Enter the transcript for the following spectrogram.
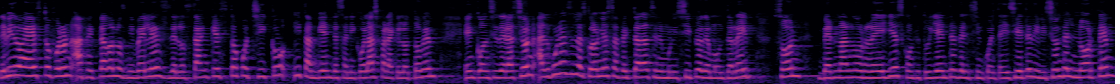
Debido a esto fueron afectados los niveles de los tanques Topo Chico y también de San Nicolás para que lo tomen en consideración. Algunas de las colonias afectadas en el municipio de Monterrey son Bernardo Reyes, constituyentes del 57 División del Norte,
